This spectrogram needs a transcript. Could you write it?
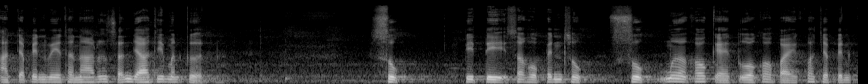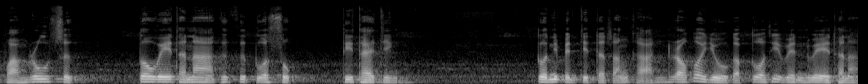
อาจจะเป็นเวทนาหรือสัญญาที่มันเกิด สุขปิติสงบเป็นสุขสุขเมื่อเขาแก่ตัวเข้าไปก็จะเป็นความรู้สึก ตัวเวทนาคือคือตัวสุขที่แท้จริง ตัวนี้เป็นจิตสังขาร เราก็อยู่กับตัวที่เป็นเวทนา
